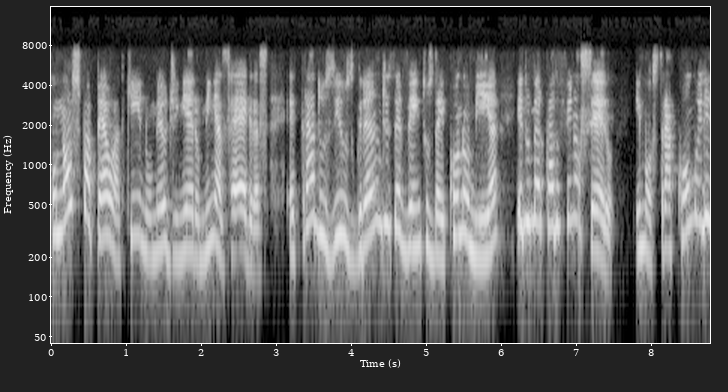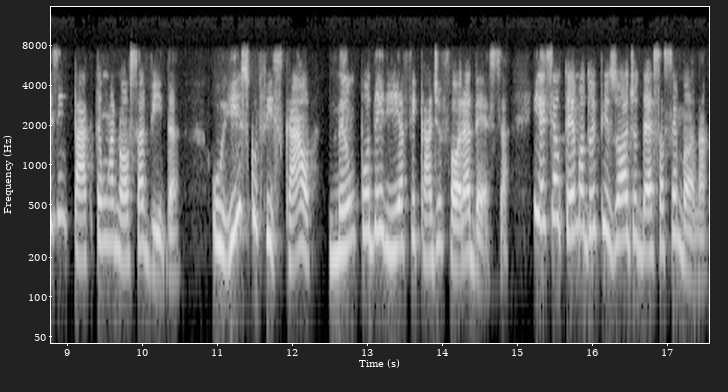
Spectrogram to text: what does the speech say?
O nosso papel aqui no Meu Dinheiro, Minhas Regras é traduzir os grandes eventos da economia e do mercado financeiro e mostrar como eles impactam a nossa vida. O risco fiscal não poderia ficar de fora dessa. E esse é o tema do episódio dessa semana.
